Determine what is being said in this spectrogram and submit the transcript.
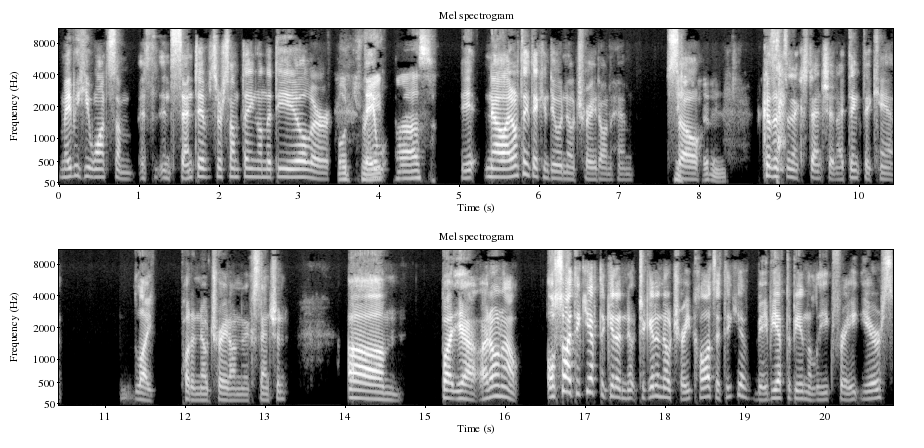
maybe he wants some incentives or something on the deal, or They- trade clause? yeah, no, I don't think they can do a no trade on him. So because it's an extension, I think they can't like put a no trade on an extension. Um, but yeah, I don't know. Also, I think you have to get a no, to get a no trade clause. I think you have maybe you have to be in the league for eight years.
